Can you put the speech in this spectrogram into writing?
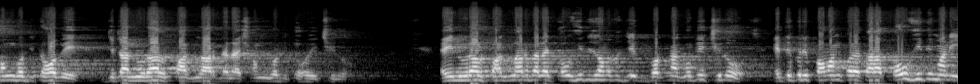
সংগঠিত হবে যেটা নুরাল পাগলার বেলায় সংগঠিত হয়েছিল। এই নুরাল পাগলার বেলায় তৌহিদি জনতা যে ঘটনা ঘটেছিল, এতে করে প্রমাণ করে তারা তৌহিদি মানি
